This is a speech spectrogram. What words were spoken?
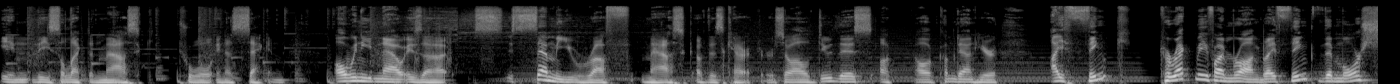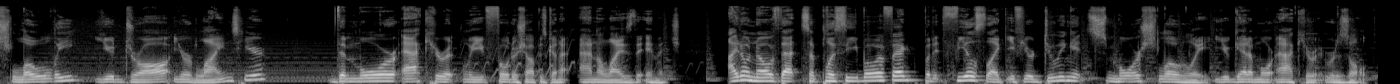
in the select and mask tool in a second. All we need now is a semi-rough mask of this character. So I'll do this, I'll, I'll come down here. I think, correct me if I'm wrong, but I think the more slowly you draw your lines here, the more accurately Photoshop is gonna analyze the image. I don't know if that's a placebo effect, but it feels like if you're doing it more slowly, you get a more accurate result.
